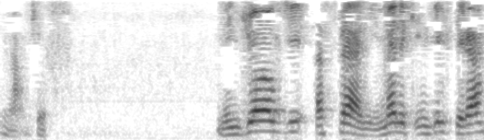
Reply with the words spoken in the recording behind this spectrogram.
نعم شوف من جورج الثاني ملك إنجلترا.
